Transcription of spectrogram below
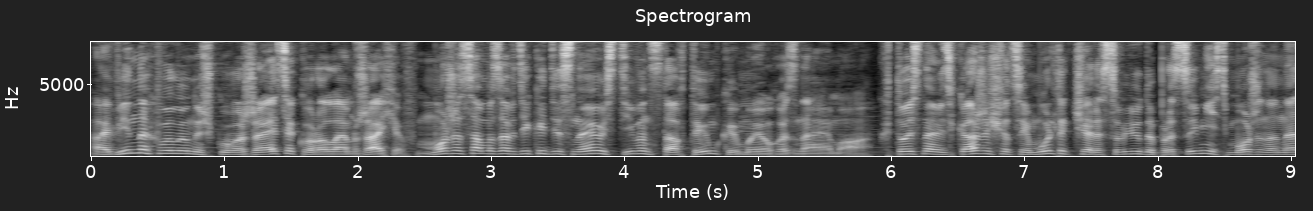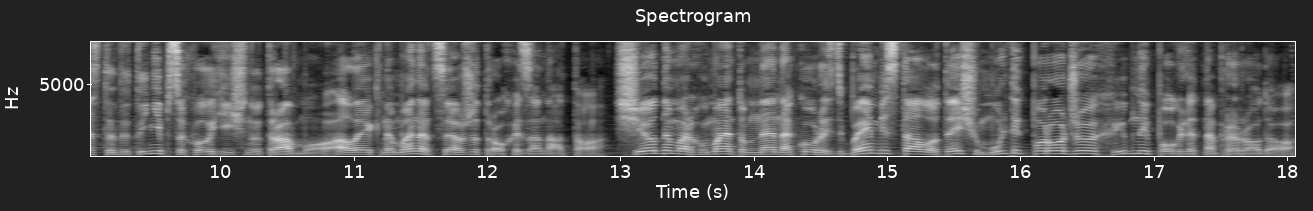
А він на хвилиночку вважається королем жахів. Може саме завдяки Діснею Стівен став тим, ким ми його знаємо. Хтось навіть каже, що цей мультик через свою депресивність може нанести дитині психологічну травму, але як на мене, це вже трохи занадто. Ще одним аргументом не на користь Бембі стало те, що мультик породжує хибний погляд на природу.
